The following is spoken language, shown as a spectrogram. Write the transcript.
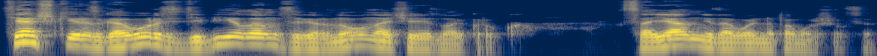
Тяжкий разговор с дебилом завернул на очередной круг. Саян недовольно поморщился.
